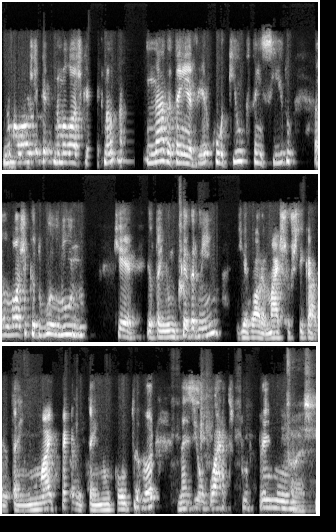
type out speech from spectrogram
Numa lógica, numa lógica que não, nada tem a ver com aquilo que tem sido a lógica do aluno, que é, eu tenho um caderninho, e agora mais sofisticado, eu tenho um iPad, eu tenho um computador, mas eu guardo tudo para mim. Pois.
